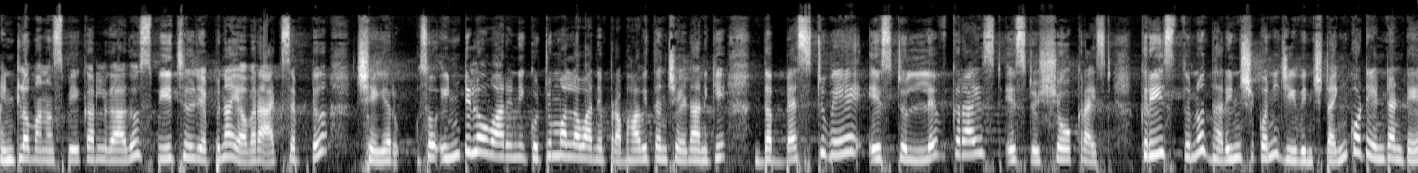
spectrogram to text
ఇంట్లో మనం స్పీకర్లు కాదు స్పీచ్లు చెప్పినా ఎవరు యాక్సెప్ట్ చేయరు. సో ఇంటిలో వారిని కుటుంబంలో వారిని ప్రభావితం చేయడానికి the best way is to live Christ is to show Christ క్రీస్తును ధరించుకొని జీవించుట. ఇంకోటి ఏంటంటే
